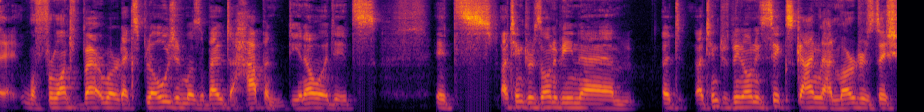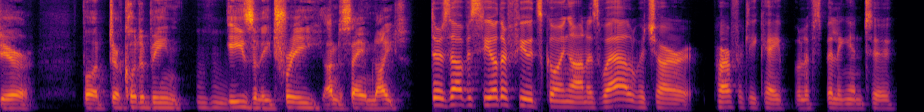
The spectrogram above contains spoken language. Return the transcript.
uh, for want of a better word, explosion was about to happen. You know, it, it's it's. I think there's only been. Um, I think there's been only six gangland murders this year, but there could have been mm-hmm. easily three on the same night. There's obviously other feuds going on as well, which are perfectly capable of spilling into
